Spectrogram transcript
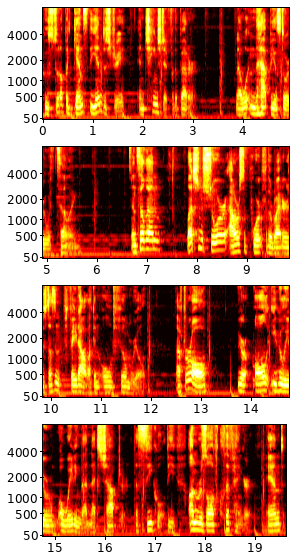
who stood up against the industry and changed it for the better. Now, wouldn't that be a story worth telling? Until then, let's ensure our support for the writers doesn't fade out like an old film reel. After all, we are all eagerly awaiting that next chapter, the sequel, the unresolved cliffhanger, and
